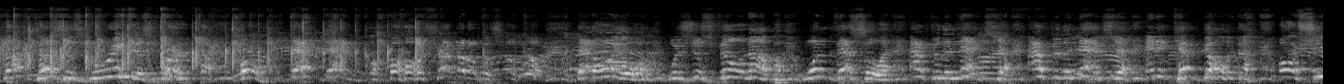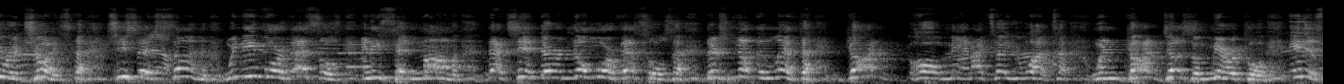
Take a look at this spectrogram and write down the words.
God does His greatest work. Oh, that that oh, oh that oil was just filling up one vessel after the next, after the next, and it kept going. Oh, she rejoiced. She said, "Son, we need more vessels." And he said, "Mom, that's it. There are no more vessels. There's nothing left." I tell you what, when God does a miracle, it is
